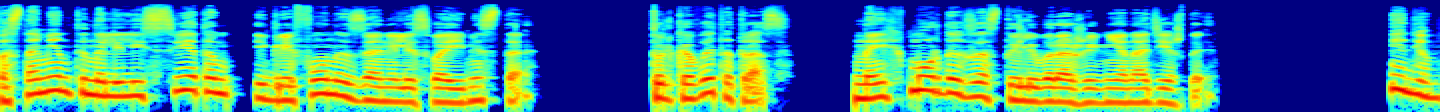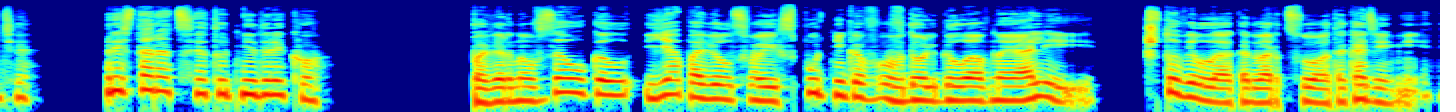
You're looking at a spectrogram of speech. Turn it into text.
постаменты налились светом, и грифоны заняли свои места. Только в этот раз на их мордах застыли выражения надежды. «Идемте, ресторация тут недалеко». Повернув за угол, я повел своих спутников вдоль главной аллеи, что вела ко дворцу от Академии.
